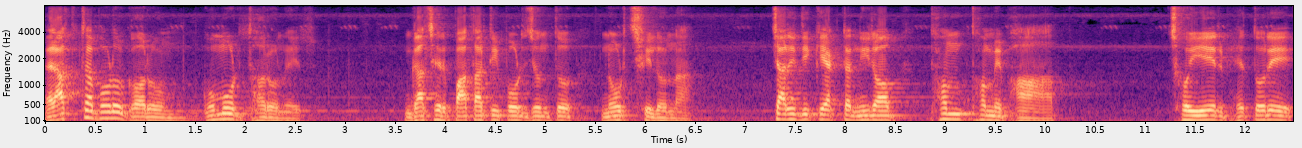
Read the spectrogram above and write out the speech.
রাতটা বড় গরম, গোমট ধরনের। গাছের পাতাটি পর্যন্ত নড়ছিল না। চারিদিকে একটা নীরব, থমথমে ভাব। ছইয়ের ভেতরে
